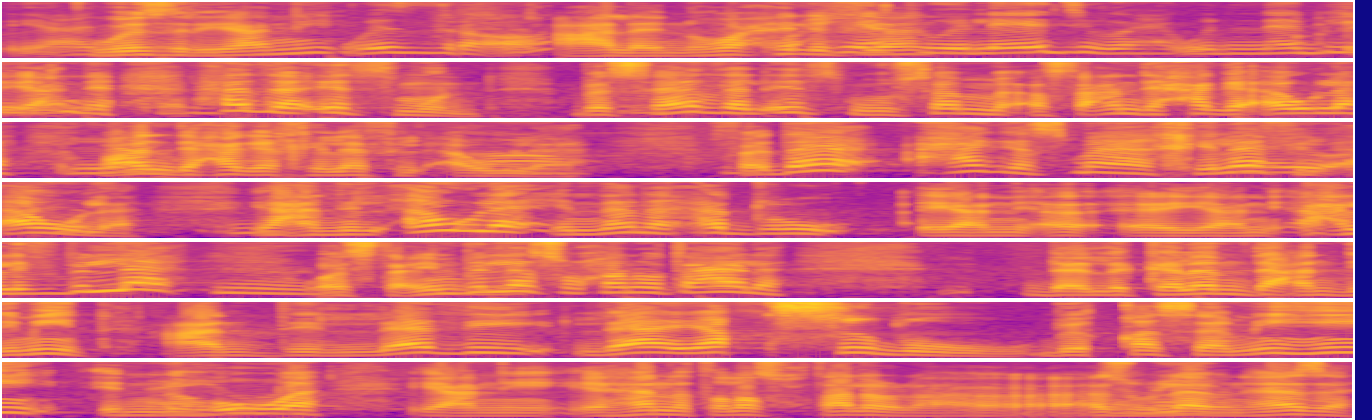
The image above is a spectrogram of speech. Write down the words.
يعني وزر يعني؟ وزر آه. على إن هو حلف يعني؟ ولادي والنبي يعني وكده. هذا إثم بس هذا الإثم يسمى أصل عندي حاجة أولى لا. وعندي حاجة خلاف الأولى. آه. فده حاجة اسمها خلاف أيوة، الأولى. يعني الأولى إن أنا أدعو يعني يعني أحلف بالله وأستعين بالله سبحانه وتعالى. ده الكلام ده عند مين؟ عند الذي لا يقصد بقسمه إن أيوة. هو يعني إهانة الله سبحانه وتعالى والعياذ بالله. من هذا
